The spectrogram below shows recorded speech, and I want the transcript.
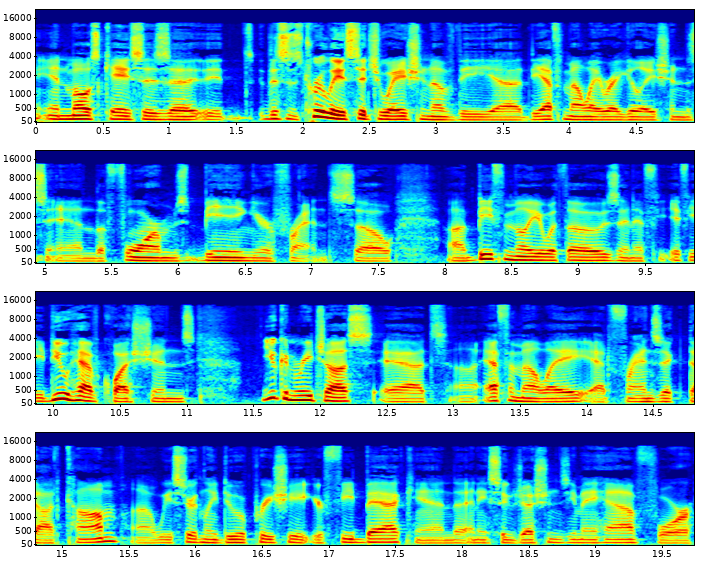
in most cases, uh, it, this is truly a situation of the uh, the FMLA regulations and the forms being your friends. So uh, be familiar with those, and if if you do have questions, you can reach us at uh, fmla at franczek.com. Uh, we certainly do appreciate your feedback and any suggestions you may have for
